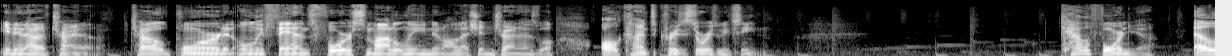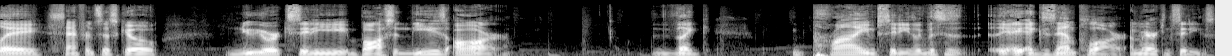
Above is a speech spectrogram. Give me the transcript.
in and out of China. Child porn and OnlyFans force modeling and all that shit in China as well. All kinds of crazy stories we've seen. California LA, San Francisco, New York City, Boston. These are like prime cities. Like this is a, exemplar American cities.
